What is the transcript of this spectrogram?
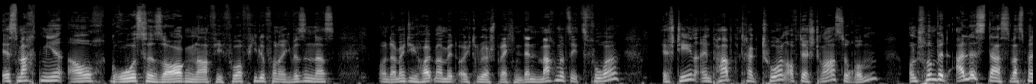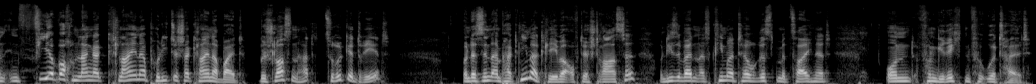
es macht mir auch große Sorgen nach wie vor. Viele von euch wissen das und da möchte ich heute mal mit euch drüber sprechen. Denn machen wir uns nichts vor, es stehen ein paar Traktoren auf der Straße rum und schon wird alles das, was man in vier Wochen langer kleiner politischer Kleinarbeit beschlossen hat, zurückgedreht und das sind ein paar Klimakleber auf der Straße und diese werden als Klimaterroristen bezeichnet und von Gerichten verurteilt.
